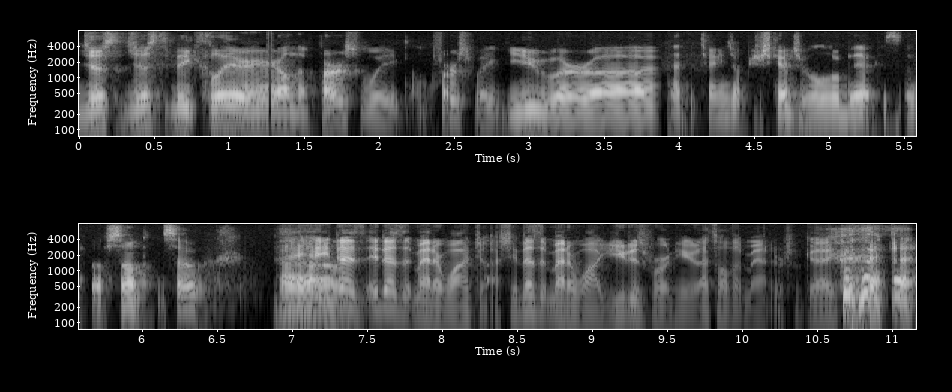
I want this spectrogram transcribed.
just just to be clear here on the first week, on the first week, you were uh, had to change up your schedule a little bit because of, of, something. So hey, hey, it uh, does it doesn't matter why, Josh. It doesn't matter why. You just weren't here. That's all that matters. Okay.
